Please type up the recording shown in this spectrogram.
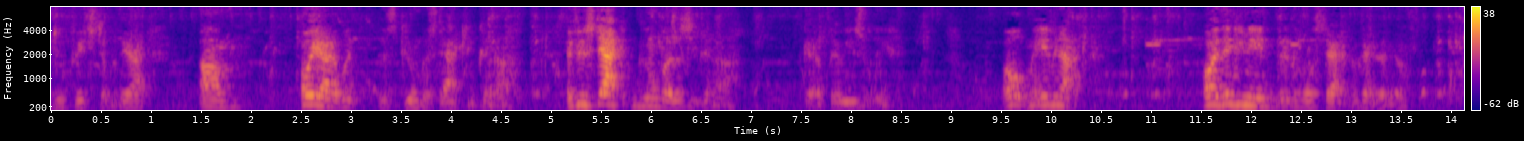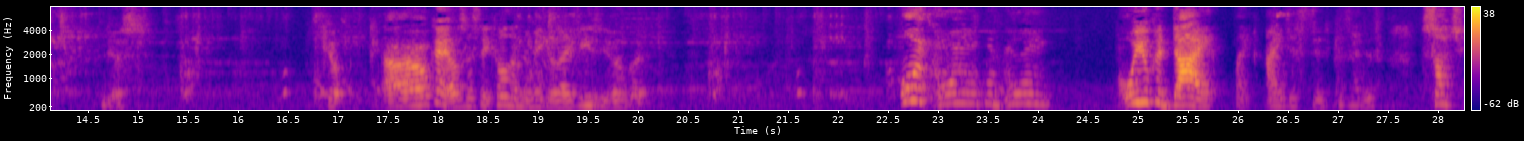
do great stuff with your eye. Um, oh yeah, with this Goomba stack, you can, uh, if you stack Goombas, you can, uh, get up there easily. Oh, maybe not. Oh, I think you need the whole stack. Okay, there you go. Just kill. Uh, okay, I was gonna say kill them to make your life easier, but or, or you could, or, or you could die like I just did because that is such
